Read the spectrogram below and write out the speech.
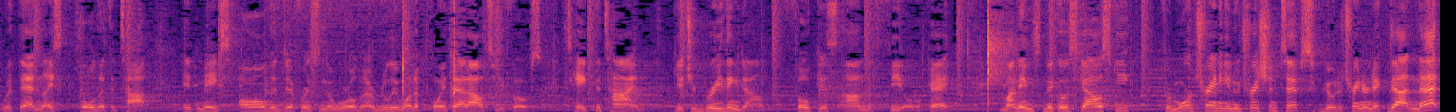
with that nice hold at the top. It makes all the difference in the world. And I really wanna point that out to you folks. Take the time, get your breathing down, focus on the feel, okay? My name is Nick Oskowski. For more training and nutrition tips, go to trainernick.net.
